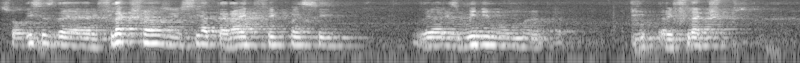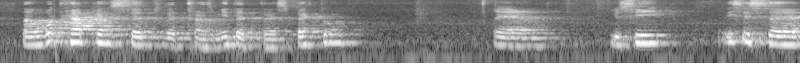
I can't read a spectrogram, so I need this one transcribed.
So this is the reflections you see at the right frequency. There is minimum uh, reflections. Now, what happens uh, to the transmitted uh, spectrum? Uh, you see, this is uh,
